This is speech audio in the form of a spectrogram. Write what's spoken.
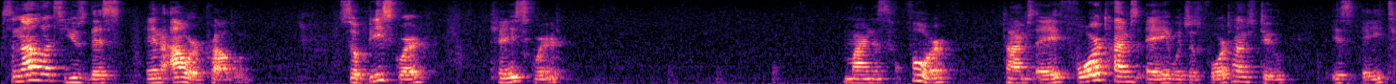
So now let's use this in our problem. So b squared, k squared, minus 4 times a. 4 times a, which is 4 times 2, is 8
